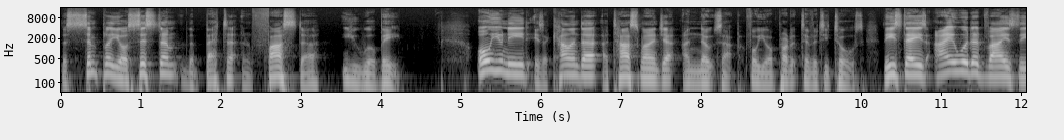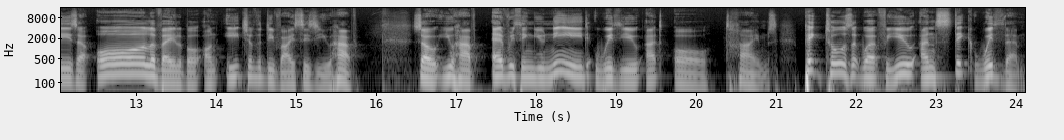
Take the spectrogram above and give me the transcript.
The simpler your system, the better and faster you will be. All you need is a calendar, a task manager, and Notes app for your productivity tools. These days, I would advise these are all available on each of the devices you have. So you have everything you need with you at all times. Pick tools that work for you and stick with them.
